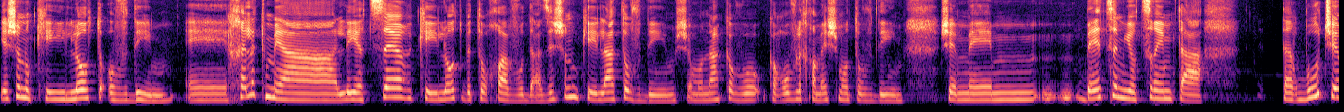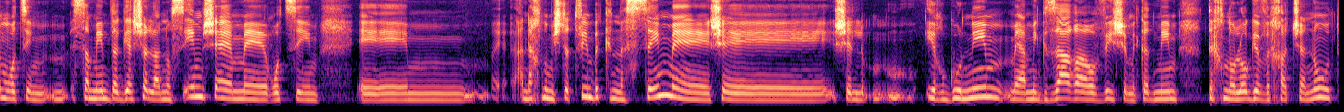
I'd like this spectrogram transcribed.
יש לנו קהילות עובדים, חלק מה... לייצר קהילות בתוך העבודה, אז יש לנו קהילת עובדים שמונה קרוב לחמש מאות עובדים, שהם בעצם יוצרים את ה... תרבות שהם רוצים, שמים דגש על הנושאים שהם רוצים, אנחנו משתתפים בכנסים של ארגונים מהמגזר הערבי שמקדמים טכנולוגיה וחדשנות,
